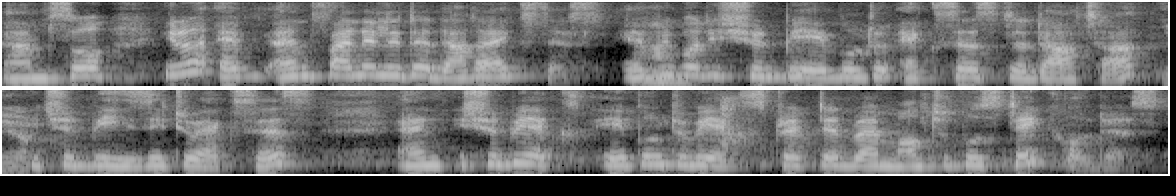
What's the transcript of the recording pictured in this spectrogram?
Um, so, you know, and finally, the data access. Mm-hmm. Everybody mm-hmm. should be able to access the data. Yeah. It should be easy to access and it should be ex- able to be extracted by multiple stakeholders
